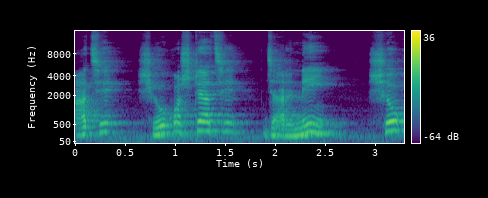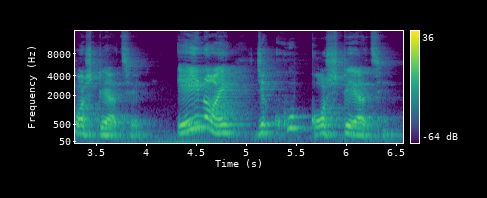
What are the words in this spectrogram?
আছে, সেও কষ্টে আছে, যার নেই, সেও কষ্টে আছে। এই নয় যে, খুব কষ্টে আছে।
